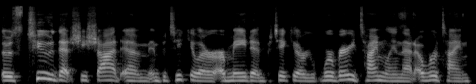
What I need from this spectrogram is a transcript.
those two that she shot um, in particular are made in particular were very timely in that overtime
